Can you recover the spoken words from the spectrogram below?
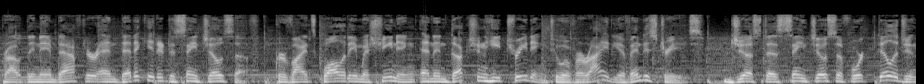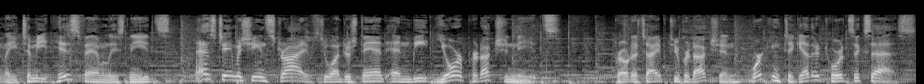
proudly named after and dedicated to St. Joseph, provides quality machining and induction heat treating to a variety of industries. Just as St. Joseph worked diligently to meet his family's needs, SJ Machine strives to understand and meet your production needs. Prototype to production, working together toward success.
